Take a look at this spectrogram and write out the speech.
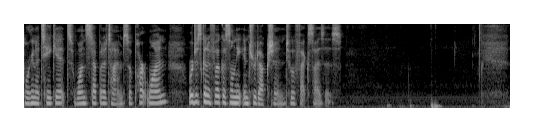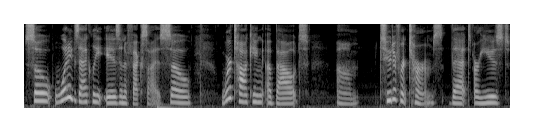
we're going to take it one step at a time. So, part one, we're just going to focus on the introduction to effect sizes. So, what exactly is an effect size? So, we're talking about um, two different terms that are used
